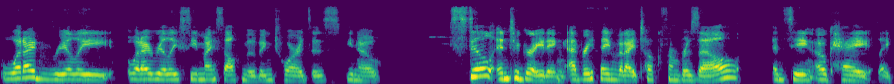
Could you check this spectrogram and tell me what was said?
what i'd really what i really see myself moving towards is you know still integrating everything that i took from brazil and seeing okay like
